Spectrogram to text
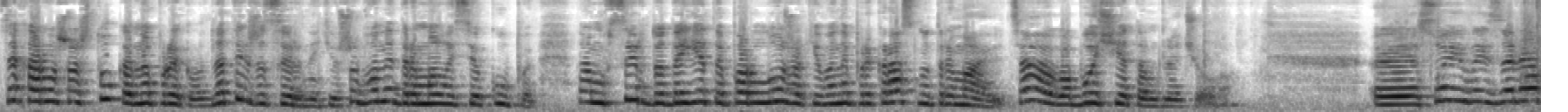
Це хороша штука, наприклад, для тих же сирників, щоб вони трималися купи. Там в сир додаєте пару ложок і вони прекрасно тримаються, або ще там для чого. Е, Соєвий ізолят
